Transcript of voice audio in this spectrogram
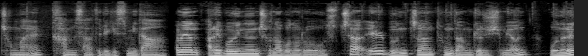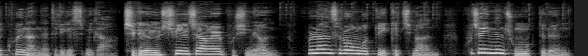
정말 감사드리겠습니다. 화면 아래 보이는 전화번호로 숫자 1 문자 한 통 남겨주시면 오늘의 코인 안내 드리겠습니다. 지금 시장을 보시면 혼란스러운 것도 있겠지만 호재 있는 종목들은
